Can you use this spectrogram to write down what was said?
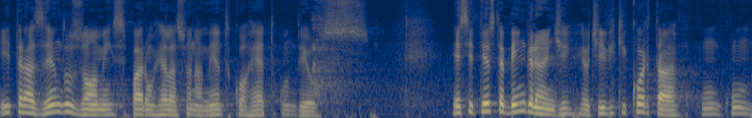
e trazendo os homens para um relacionamento correto com Deus. Esse texto é bem grande, eu tive que cortar com,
